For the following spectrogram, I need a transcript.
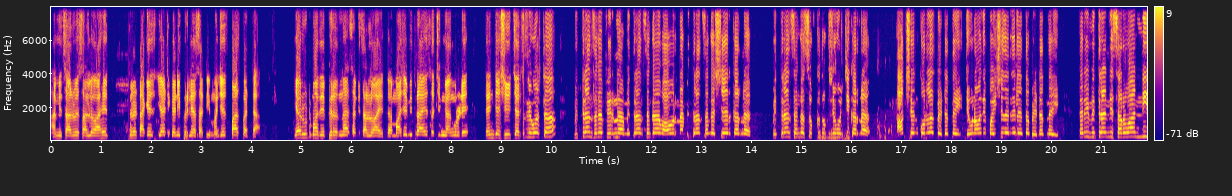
आम्ही चालवे चाललो आहेत. तर टाकेज या ठिकाणी फिरण्यासाठी. म्हणजेच पाच पट्टा या रूटमध्ये फिरण्यासाठी चाललो आहे. तर माझे मित्र आहे सचिन गांगुर्डे. त्यांच्याशी चर्चा दुसरी गोष्ट मित्रांसंग फिरणं मित्रांसंग वावरणं मित्रांसंग शेअर करणं मित्रांसंग सुख दुःखची गोष्टी करणं हा क्षण कोणालाच भेटत नाही. जीवनामध्ये पैसे जरी दिले तर भेटत नाही. तरी मित्रांनी सर्वांनी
